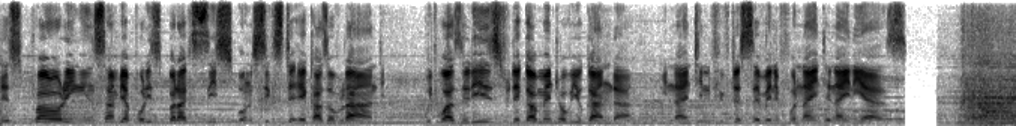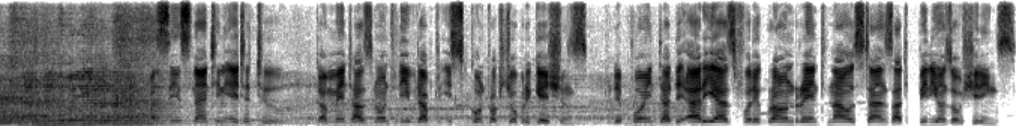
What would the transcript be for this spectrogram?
The sprawling Nsambya police barracks sits on 60 acres of land, which was leased to the government of Uganda in 1957 for 99 years. But since 1982, government has not lived up to its contractual obligations to the point that the areas for the ground rent now stands at billions of shillings.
